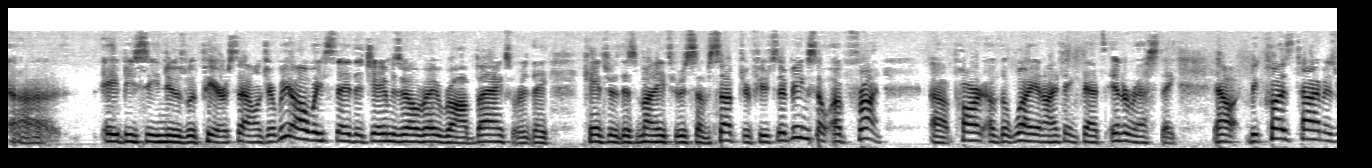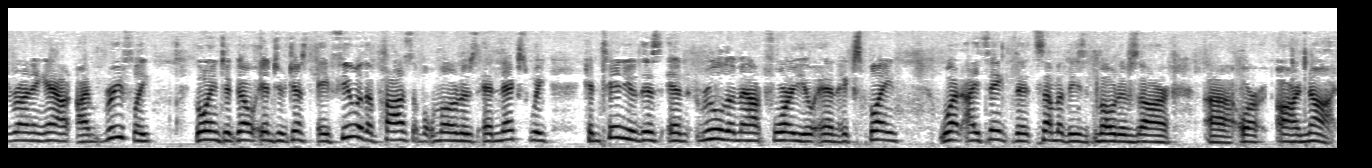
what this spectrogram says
uh, ABC News with Pierre Salinger. We always say that James Earl Ray robbed banks or they came through this money through some subterfuge. They're being so upfront uh, part of the way, and I think that's interesting. Now, because time is running out, I'm briefly going to go into just a few of the possible motives, and next week continue this and rule them out for you and explain what I think that some of these motives are uh, or are not.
